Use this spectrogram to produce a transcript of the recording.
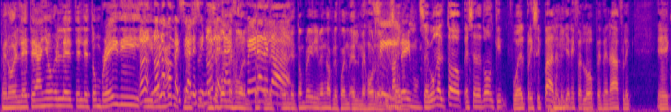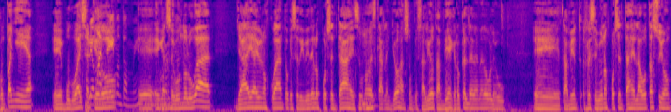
Pero el de este año, el de, el de Tom Brady. No, no, no los comerciales, ese, sino ese la, fue el mejor, el, espera el, de la... el, de Tom Brady y Ben Affleck fue el, mejor de sí. Damon. Según el top, ese de Donkey fue el principal, uh -huh. el de Jennifer López, Ben Affleck, eh, compañía eh, Budweiser quedó eh, en el segundo lugar. Ya hay, hay unos cuantos que se dividen los porcentajes. Mm. Uno de Scarlett Johansson que salió también, creo que el de BMW eh, también recibió unos porcentajes en la votación.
